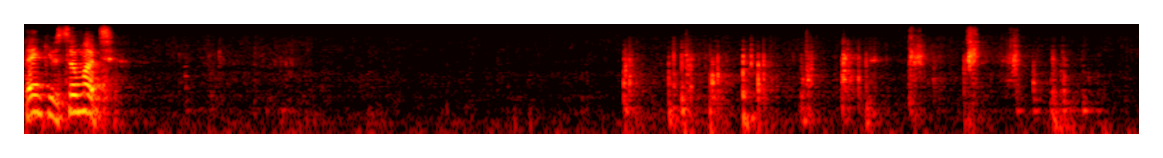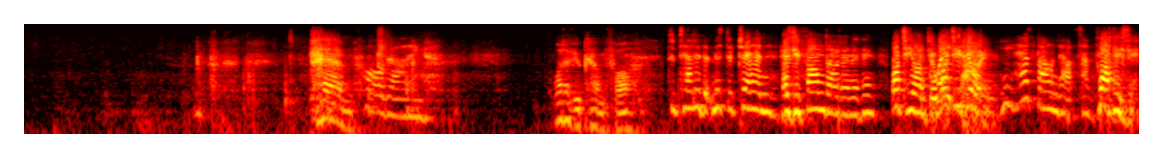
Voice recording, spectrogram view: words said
Thank you so much. Pam, Paul, oh, darling, what have you come for? to tell you that Mr. Chan is. Has he found out anything? What's he on to? What's he darling, doing? He has found out something. What is it?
